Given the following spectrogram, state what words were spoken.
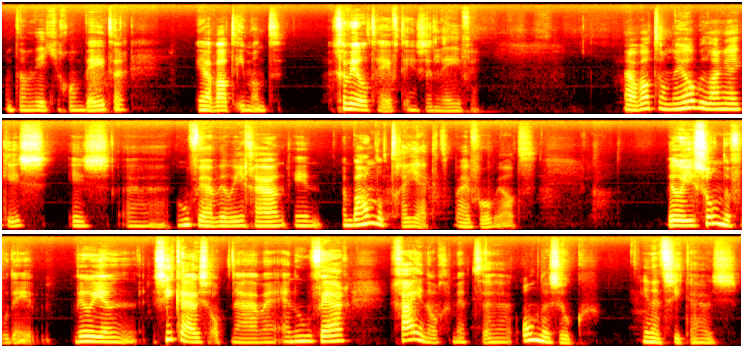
Want dan weet je gewoon beter ja, wat iemand gewild heeft in zijn leven. Nou, wat dan heel belangrijk is, is uh, hoe ver wil je gaan in een behandeltraject bijvoorbeeld. Wil je zondevoeding? Wil je een ziekenhuisopname? En hoe ver ga je nog met uh, onderzoek in het ziekenhuis?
